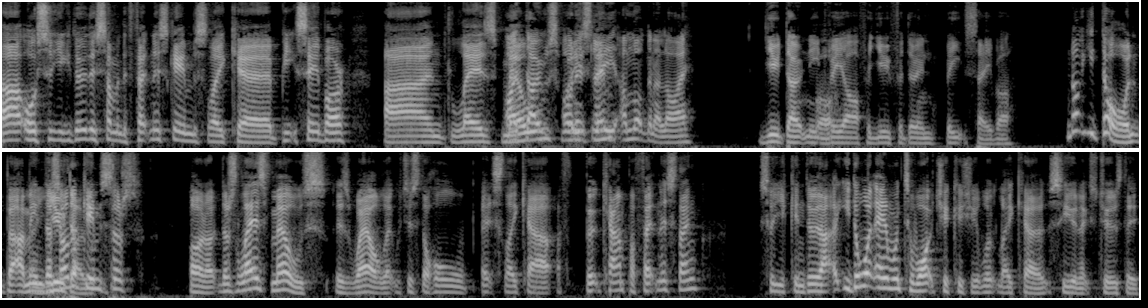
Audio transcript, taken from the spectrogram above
Uh, oh, so you can do this some of the fitness games like uh, Beat Saber and Les Mills. I don't honestly. I'm not gonna lie. You don't need What? VR for you for doing Beat Saber. No, you don't. But I mean, No, there's other don't. games. There's oh no, there's Les Mills as well, like which is the whole. It's like a, a boot camp, a fitness thing. So you can do that. You don't want anyone to watch you because you look like uh, see you next Tuesday.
